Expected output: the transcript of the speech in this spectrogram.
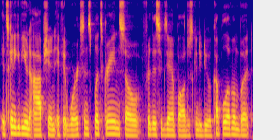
it's going to give you an option if it works in split screen. So for this example, I'm just going to do a couple of them, but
